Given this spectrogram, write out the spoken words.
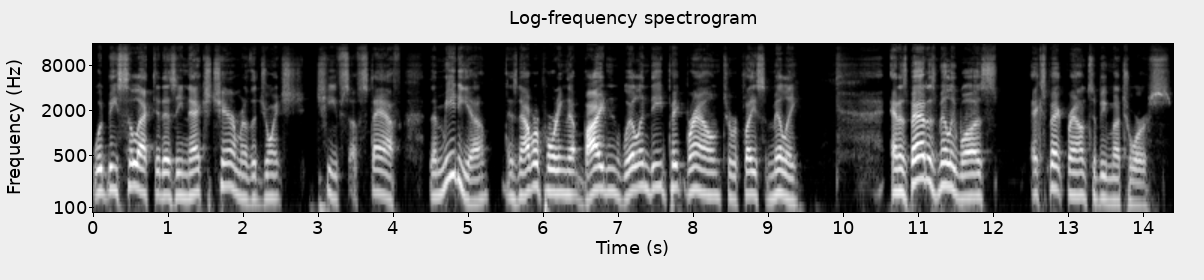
would be selected as the next chairman of the Joint Chiefs of Staff. The media is now reporting that Biden will indeed pick Brown to replace Milley. And as bad as Milley was, expect Brown to be much worse.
